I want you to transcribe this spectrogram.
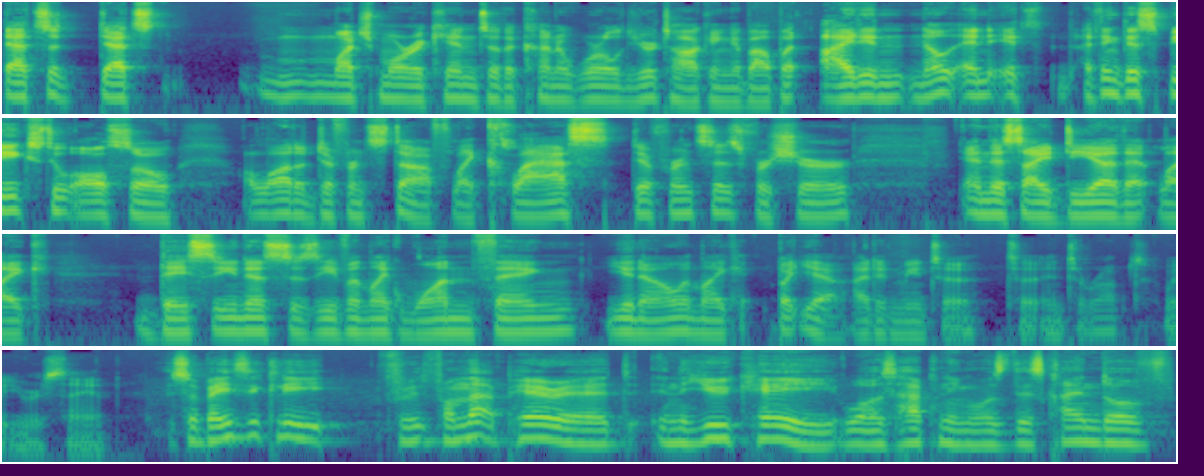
That's a that's much more akin to the kind of world you're talking about. But I didn't know, and it's. I think this speaks to also a lot of different stuff, like class differences for sure, and this idea that like desiness is even like one thing, you know, and like. But yeah, I didn't mean to to interrupt what you were saying. so basically from that period in the UK what was happening was this kind of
